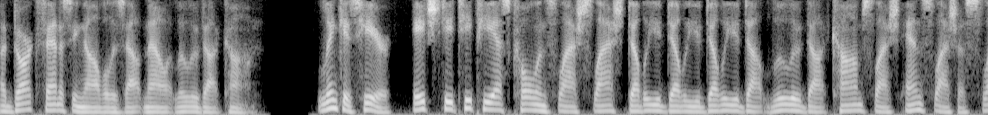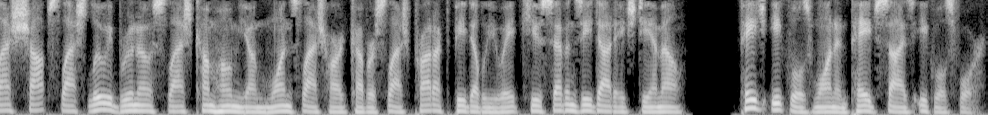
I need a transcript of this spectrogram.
a dark fantasy novel is out now at lulu.com. Link is here, https colon slash slash www.lulu.com slash n slash a slash shop slash Louis Bruno slash come home young 1 slash hardcover slash product pw8q7z.html. Page equals 1 and page size equals 4.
